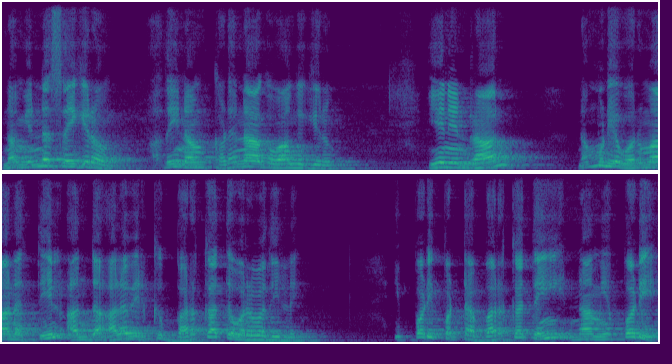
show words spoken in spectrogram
நாம் என்ன செய்கிறோம்? அதை நாம் கடனாக வாங்குகிறோம். ஏனென்றால் நம்முடைய வருமானத்தில் அந்த அளவிற்கு பறக்கத்து வருவதில்லை. இப்படிப்பட்ட பறக்கத்தை நாம் எப்படி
